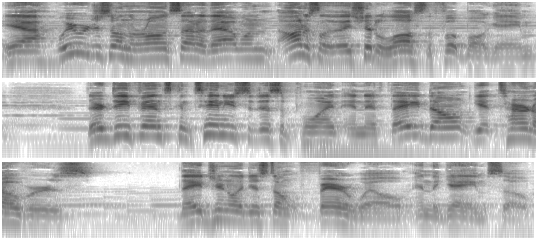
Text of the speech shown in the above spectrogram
yeah, we were just on the wrong side of that one. Honestly, they should have lost the football game. Their defense continues to disappoint, and if they don't get turnovers, they generally just don't fare well in the game. So,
